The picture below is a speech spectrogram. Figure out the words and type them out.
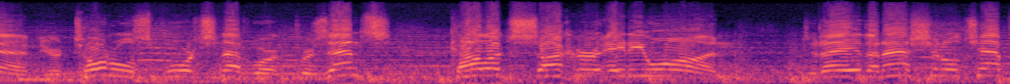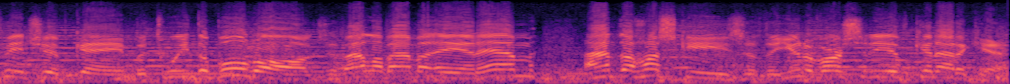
ESPN, your total sports network, presents College Soccer 81. Today, the national championship game between the Bulldogs of Alabama A&M and the Huskies of the University of Connecticut.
